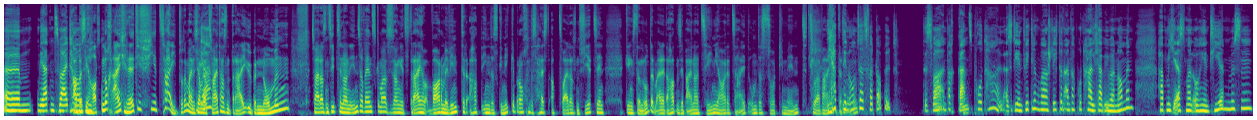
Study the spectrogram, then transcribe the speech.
Ähm, wir hatten 2000. Aber Sie hatten noch eigentlich relativ viel Zeit, oder? Ich meine, Sie haben ja, ja 2003 übernommen, 2017 eine Insolvenz gemacht. Sie sagen jetzt drei warme Winter hat Ihnen das Genick gebrochen. Das heißt, ab 2014 ging es dann runter. Ich meine, da hatten Sie beinahe zehn Jahre Zeit, um das Sortiment zu erweitern. Ich habe den oder? Umsatz verdoppelt. Das war einfach ganz brutal. Also die Entwicklung war schlicht und einfach brutal. Ich habe übernommen, habe mich erstmal orientieren müssen.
